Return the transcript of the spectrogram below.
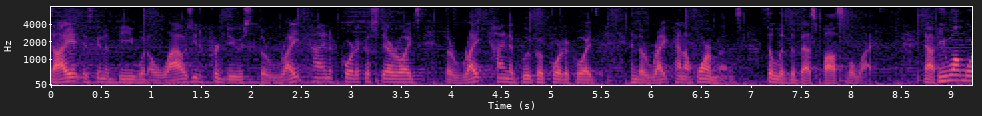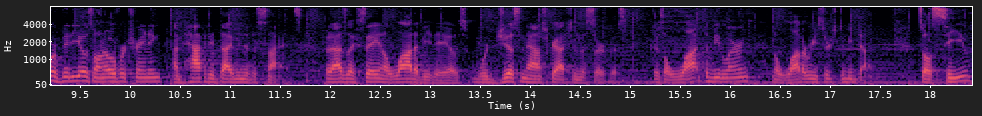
Diet is going to be what allows you to produce the right kind of corticosteroids, the right kind of glucocorticoids, and the right kind of hormones to live the best possible life. Now, if you want more videos on overtraining, I'm happy to dive into the science. But as I say in a lot of videos, we're just now scratching the surface. There's a lot to be learned and a lot of research to be done. So I'll see you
